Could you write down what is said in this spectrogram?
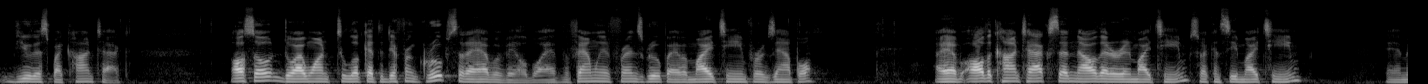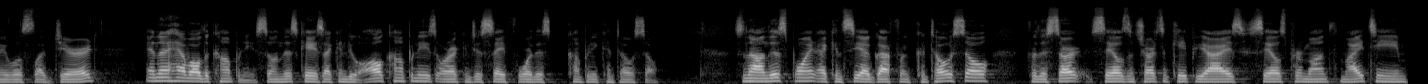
view this by contact. Also, do I want to look at the different groups that I have available? I have a family and friends group, I have a my team, for example. I have all the contacts that now that are in my team, so I can see my team. And maybe we'll select Jared and I have all the companies. So in this case, I can do all companies, or I can just say for this company, Contoso. So now on this point, I can see I've got from Contoso for the start sales and charts and KPIs, sales per month, my team,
